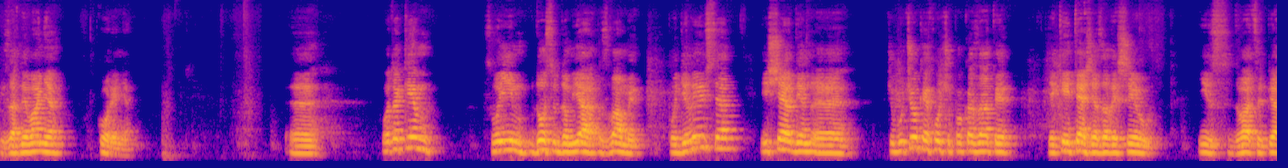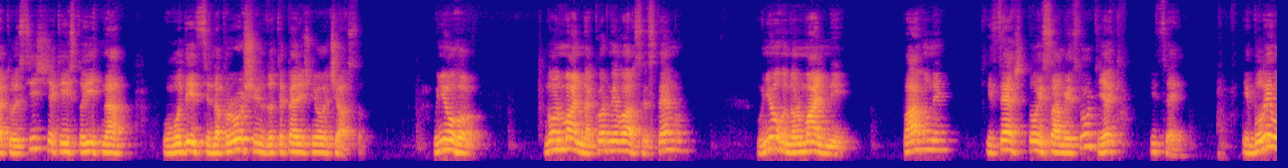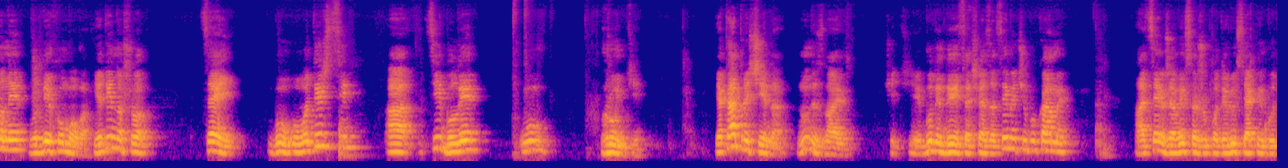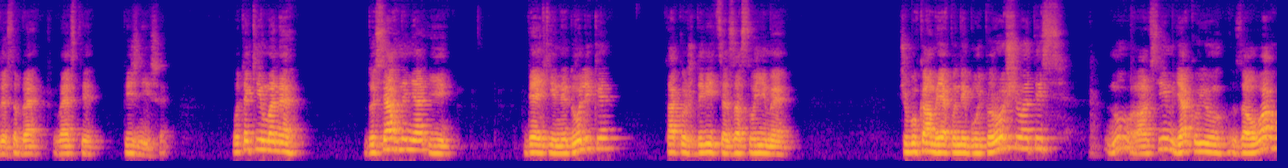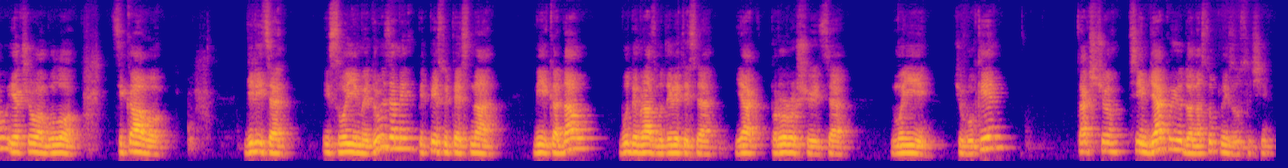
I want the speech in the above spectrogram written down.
і загнивання кореня. Е, отаким своїм досвідом я з вами поділився. І ще один е, чубучок я хочу показати, який теж я залишив із 25 січня, який стоїть на, у водиці на пророщенні до теперішнього часу. У нього нормальна кормова система, у нього нормальні пагони, і це ж той самий сорт, як і цей. І були вони в одних умовах. Єдине, що цей був у водичці, а ці були у ґрунті. Яка причина? Ну, не знаю. Будемо дивитися ще за цими чубуками, а цей вже висаджу, подивлюсь, як він буде себе вести пізніше. Отакі в мене досягнення і деякі недоліки. Також дивіться за своїми чубуками, як вони будуть пророщуватись. Ну, а всім дякую за увагу. Якщо вам було цікаво, діліться із своїми друзями, підписуйтесь на мій канал. Будемо разом дивитися, як пророщуються мої чубуки. Так що всім дякую, до наступної зустрічі.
